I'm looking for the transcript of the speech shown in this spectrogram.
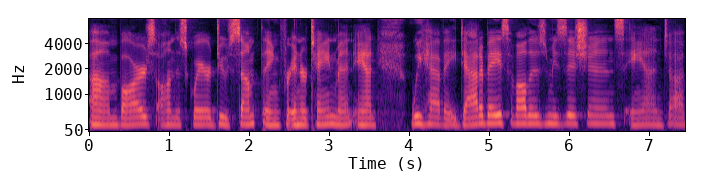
um, bars on the square do something for entertainment, and we have a database of all those musicians, and uh,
